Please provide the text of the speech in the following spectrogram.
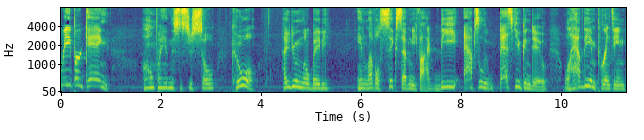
Reaper King! Oh man, this is just so cool. How you doing, little baby? In level 675, the absolute best you can do. We'll have the imprinting.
